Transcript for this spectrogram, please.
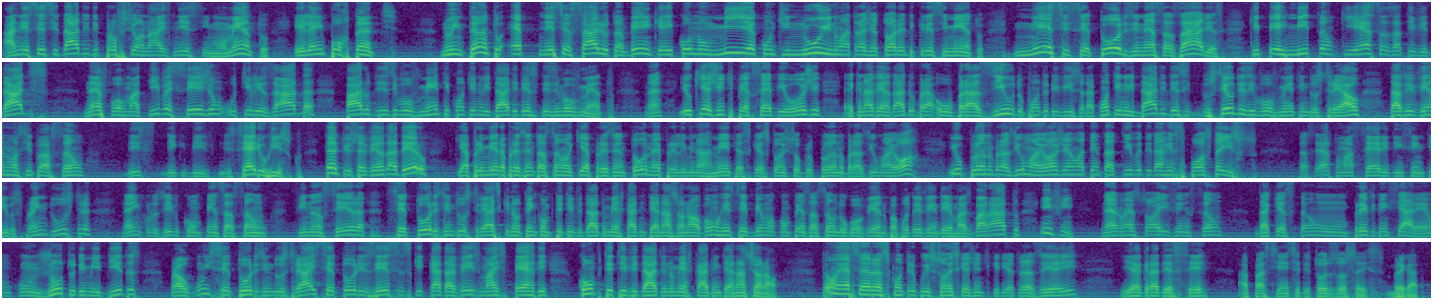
a necessidade de profissionais nesse momento, ele é importante. No entanto, é necessário também que a economia continue numa trajetória de crescimento nesses setores e nessas áreas que permitam que essas atividades né, formativas sejam utilizadas para o desenvolvimento e continuidade desse desenvolvimento. Né? E o que a gente percebe hoje é que, na verdade, o, Bra o Brasil, do ponto de vista da continuidade desse, do seu desenvolvimento industrial, está vivendo uma situação de, de, de, sério risco. Tanto isso é verdadeiro, que a primeira apresentação aqui apresentou, né, preliminarmente, as questões sobre o Plano Brasil Maior, e o Plano Brasil Maior já é uma tentativa de dar resposta a isso. Tá certo? Uma série de incentivos para a indústria, né, inclusive compensação financeira, setores industriais que não têm competitividade no mercado internacional vão receber uma compensação do governo para poder vender mais barato, enfim, né, não é só a isenção da questão previdenciária, é um conjunto de medidas para alguns setores industriais, setores esses que cada vez mais perdem competitividade no mercado internacional. Então essas eram as contribuições que a gente queria trazer aí e agradecer a paciência de todos vocês. Obrigado.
